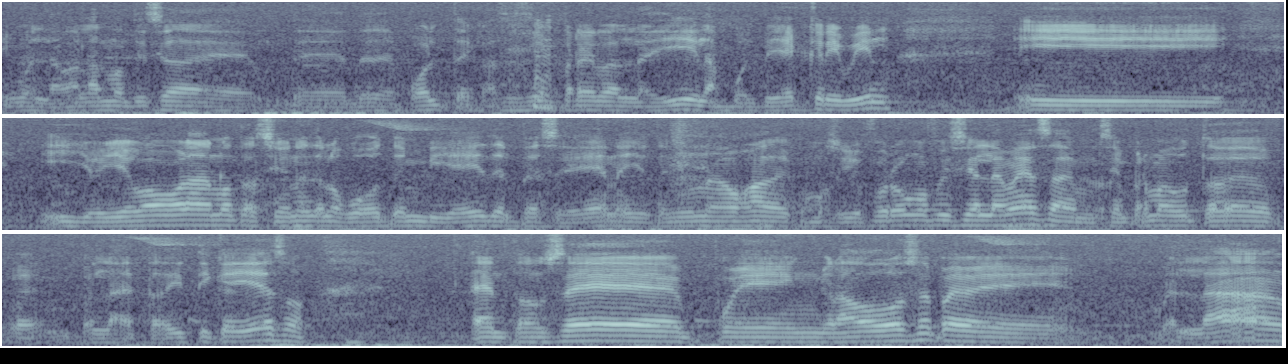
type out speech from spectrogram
y guardaba las noticias de, de, deporte, casi siempre las leí y las volví a escribir. Y, y yo llevaba las anotaciones de los juegos de NBA, del PCN, yo tenía una hoja de como si yo fuera un oficial de mesa, siempre me gustó pues, pues, las estadísticas y eso. Entonces, pues en grado 12, pues, ¿verdad?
